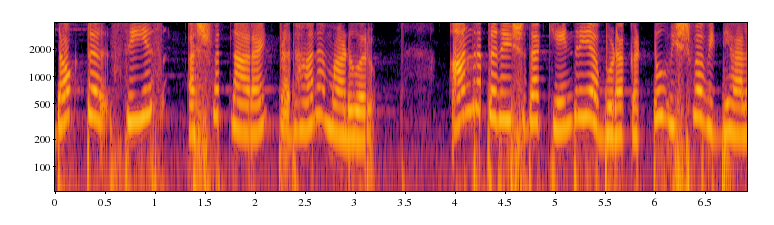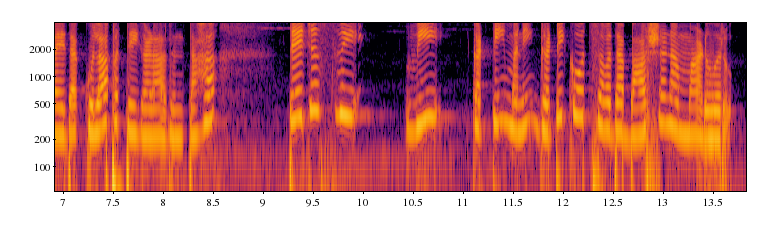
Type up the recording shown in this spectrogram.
ಡಾಕ್ಟರ್ ಸಿ ಎಸ್ ಅಶ್ವತ್ಥನಾರಾಯಣ್ ಪ್ರದಾನ ಮಾಡುವರು. ಆಂಧ್ರಪ್ರದೇಶದ ಕೇಂದ್ರೀಯ ಬುಡಕಟ್ಟು ವಿಶ್ವವಿದ್ಯಾಲಯದ ಕುಲಪತಿಗಳಾದಂತಹ ತೇಜಸ್ವಿ ವಿ ಕಟ್ಟಿಮನಿ ಘಟಿಕೋತ್ಸವದ ಭಾಷಣ ಮಾಡುವರು.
